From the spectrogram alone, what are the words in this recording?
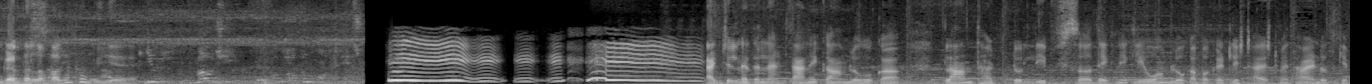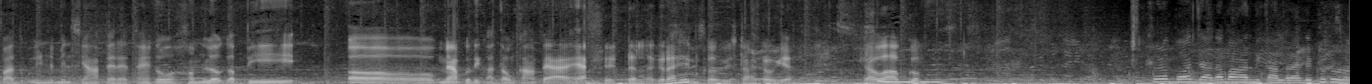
गर्दन लंबा का तो ये है। एक्चुअली नेदरलैंड्स आने का हम लोगों का प्लान था टुलिप्स देखने के लिए। वो हम लोग का बकेट लिस्ट हाइस्ट में था एंड उसके बाद विंड मिल्स यहाँ पे रहते हैं। तो हम लोग अभी अ, मैं आपको दिखाता हूँ कहाँ पे आए हैं। डर लग रहा है इनको अभी स्टार्ट हो गया। क्या हुआ आपको? थोड़ा बहुत ज़्यादा बाहर निकाल रहा है देखो थोड़ा।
